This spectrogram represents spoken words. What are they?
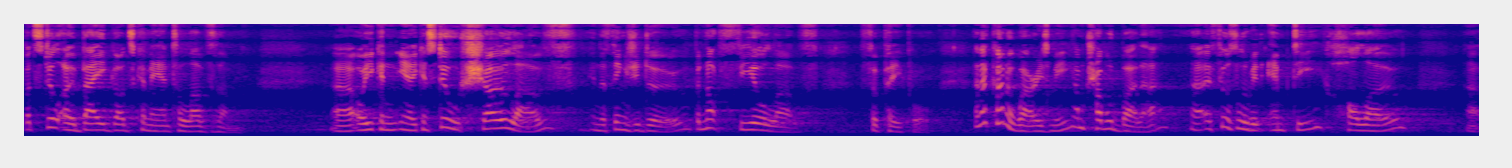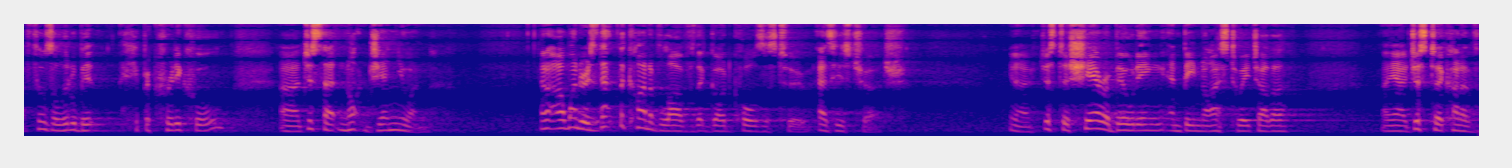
but still obey God's command to love them. Uh, or you can, you know, you can still show love in the things you do, but not feel love for people. And that kind of worries me. I'm troubled by that. Uh, it feels a little bit empty, hollow, uh, it feels a little bit hypocritical, uh, just that not genuine. And I wonder, is that the kind of love that God calls us to as His church? You know, just to share a building and be nice to each other, you know, just to kind of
